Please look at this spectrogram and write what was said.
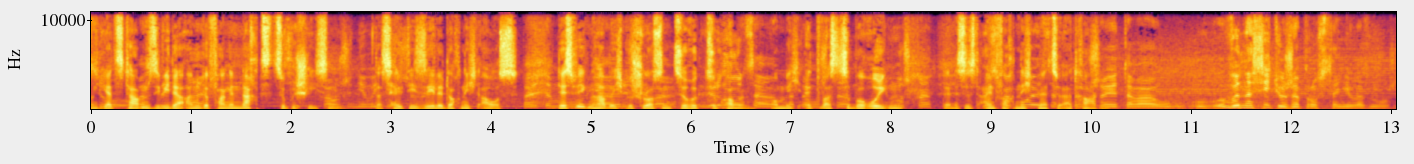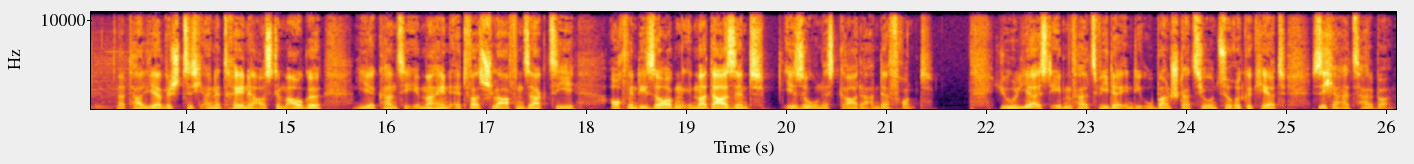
Und jetzt haben sie wieder angefangen, nachts zu beschießen. Das hält die Seele doch nicht aus. Deswegen habe ich beschlossen, zurückzukommen, um mich etwas zu beruhigen, denn es ist einfach nicht mehr zu ertragen. Natalia wischt sich eine Träne aus dem Auge. Hier kann sie immerhin etwas schlafen, sagt sie, auch wenn die Sorgen immer da sind. Ihr Sohn ist gerade an der Front. Julia ist ebenfalls wieder in die U-Bahn-Station zurückgekehrt, sicherheitshalber.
